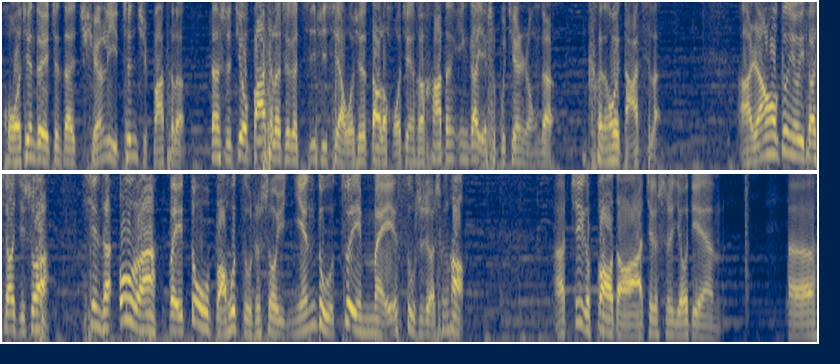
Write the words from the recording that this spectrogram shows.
火箭队正在全力争取巴特勒，但是就巴特勒这个急脾气啊，我觉得到了火箭和哈登应该也是不兼容的，可能会打起来。啊，然后更有一条消息说。现在欧文啊被动物保护组织授予年度最美素食者称号，啊，这个报道啊，这个是有点，呃，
